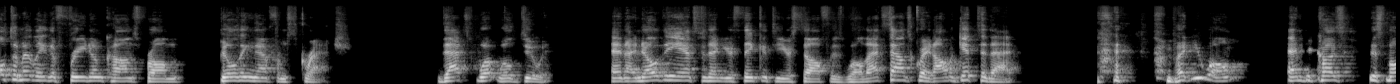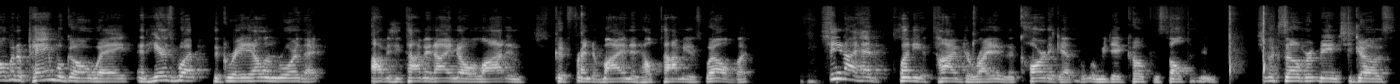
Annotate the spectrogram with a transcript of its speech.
ultimately, the freedom comes from building them from scratch. That's what will do it. And I know the answer that you're thinking to yourself is, well, that sounds great. I'll get to that. but you won't and because this moment of pain will go away. And here's what the great Ellen Rohr, that obviously Tommy and I know a lot, and good friend of mine, and helped Tommy as well. But she and I had plenty of time to write in the car together when we did co-consulting. And she looks over at me and she goes,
